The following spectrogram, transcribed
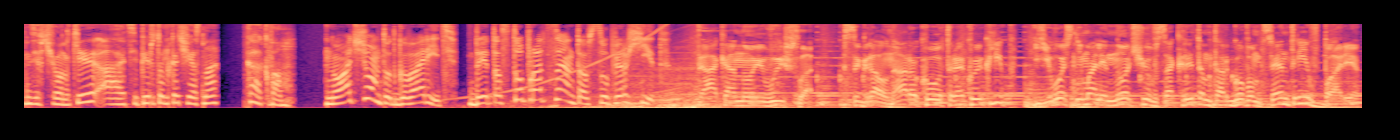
девчонки, а теперь только честно, как вам? Ну о чем тут говорить? Да это сто процентов суперхит. Так оно и вышло. Сыграл на руку треку и клип. Его снимали ночью в закрытом торговом центре и в баре.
